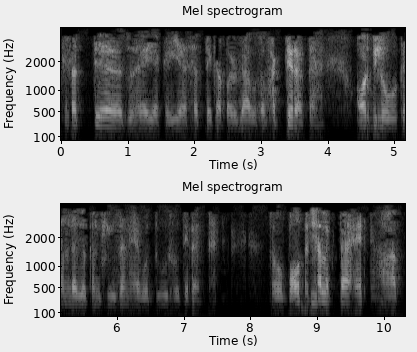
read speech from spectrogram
सत्य जो है या कहिए सत्य का पर्दा वो सब हटते रहता है और भी लोगों के अंदर जो कंफ्यूजन है वो दूर होते रहता है। तो बहुत अच्छा लगता है आप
